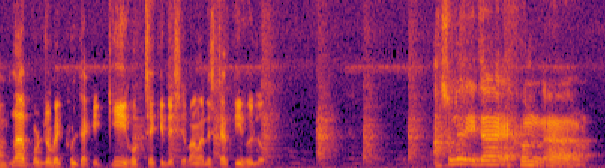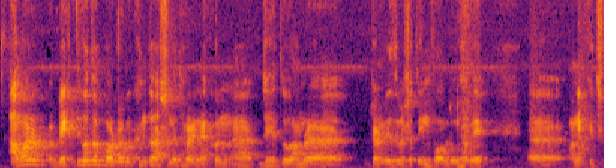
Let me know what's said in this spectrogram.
আপনার পর্যবেক্ষণটা কি কি হচ্ছে কি দেশে? বাংলাদেশটার কি হইল? আসলে এটা এখন আমার ব্যক্তিগত পর্যবেক্ষণ তো আসলে ধরেন এখন যেহেতু আমরা জার্নালিজমের সাথে ইনভলভ ওইভাবে অনেক কিছু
